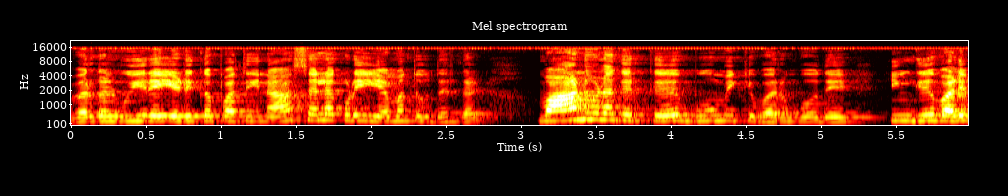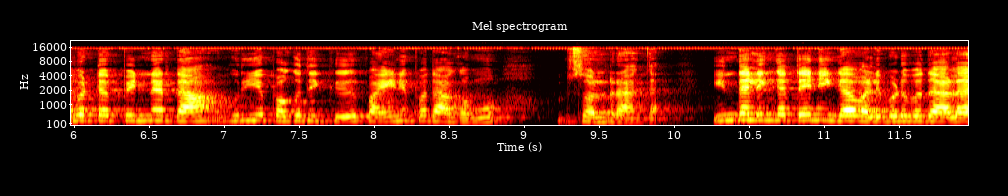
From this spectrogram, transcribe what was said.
அவர்கள் உயிரை எடுக்க பார்த்தீங்கன்னா செல்லக்கூடிய யம தூதர்கள் வானுலகிற்கு பூமிக்கு வரும்போது இங்கு வழிபட்ட பின்னர் தான் உரிய பகுதிக்கு பயணிப்பதாகவும் சொல்கிறாங்க இந்த லிங்கத்தை நீங்கள் வழிபடுவதால்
